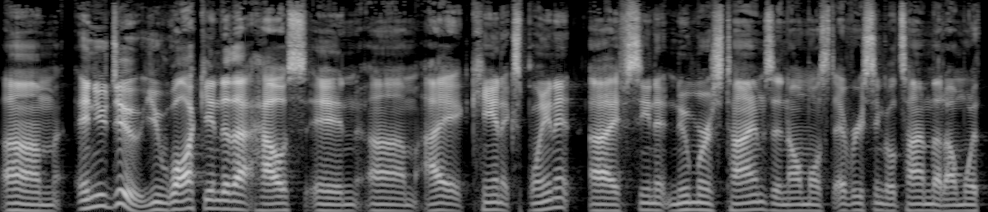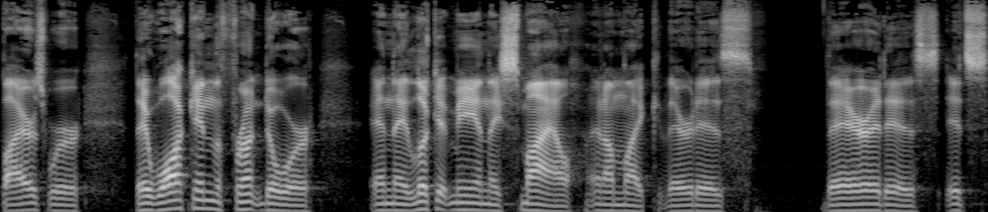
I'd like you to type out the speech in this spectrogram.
Um, and you do. You walk into that house, and um, I can't explain it. I've seen it numerous times, and almost every single time that I'm with buyers, where they walk in the front door and they look at me and they smile, and I'm like, "There it is, there it is." It's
